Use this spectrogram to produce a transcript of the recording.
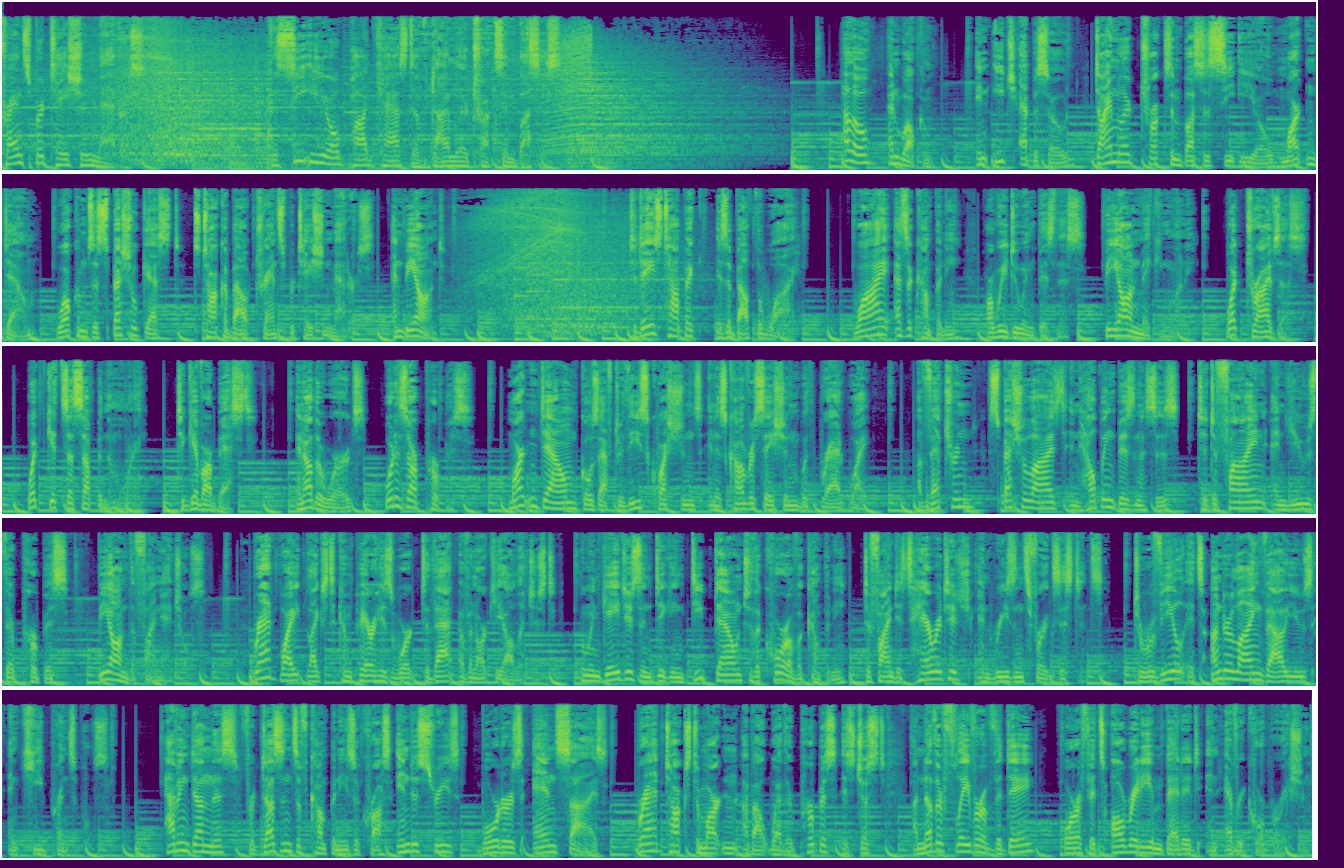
Transportation Matters, the CEO podcast of Daimler Trucks and Buses. Hello and welcome. In each episode, Daimler Trucks and Buses CEO Martin Daum welcomes a special guest to talk about transportation matters and beyond. Today's topic is about the why. Why, as a company, are we doing business beyond making money? What drives us? What gets us up in the morning to give our best? In other words, what is our purpose? Martin Daum goes after these questions in his conversation with Brad White, a veteran specialized in helping businesses to define and use their purpose beyond the financials. Brad White likes to compare his work to that of an archaeologist who engages in digging deep down to the core of a company to find its heritage and reasons for existence, to reveal its underlying values and key principles. Having done this for dozens of companies across industries, borders, and size, Brad talks to Martin about whether purpose is just another flavor of the day or if it's already embedded in every corporation.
